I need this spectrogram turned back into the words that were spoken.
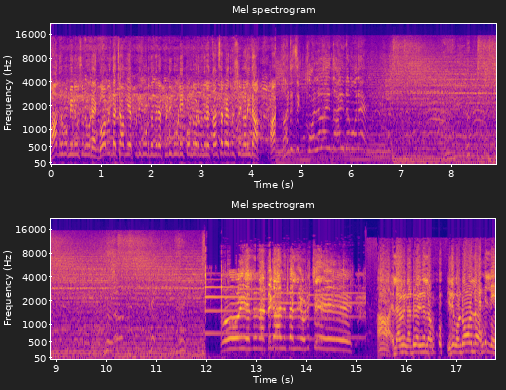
മാതൃഭൂമി ന്യൂസിലൂടെ ഗോവിന്ദസ്വാമിയെ പിടികൂടുന്നതിന് പിടികൂടി കൊണ്ടുവരുന്നതിന് തത്സമയ ദൃശ്യങ്ങൾ ഇതാ. ആ- ആ എല്ലാവരും കണ്ടു കഴിഞ്ഞല്ലോ. ഇനി കൊണ്ടുപോകാമല്ലോ. കണ്ടില്ലേ?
